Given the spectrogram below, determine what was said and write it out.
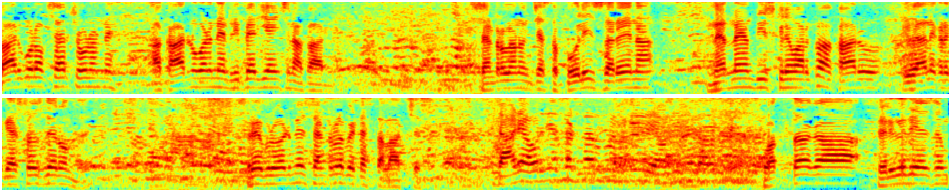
కారు కూడా ఒకసారి చూడండి. ఆ కారును కూడా నేను రిపేర్ చేయించిన ఆ కారుని. సెంటర్లోనే ఉంచేస్తా. పోలీసు సరైన నిర్ణయం తీసుకునే వరకు ఆ కారు ఈవేళ ఇక్కడ గెస్ట్ హౌస్ దగ్గర ఉంది. రేపు రోడ్డు మీద సెంటర్లో పెట్టేస్తా లాక్ చేసి. కొత్తగా తెలుగుదేశం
